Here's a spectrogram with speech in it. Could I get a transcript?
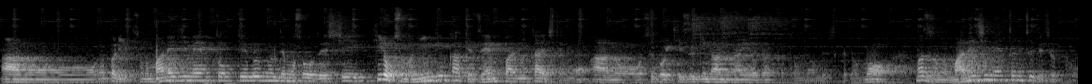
あのやっぱりそのマネジメントっていう部分でもそうですし広くその人間関係全般に対してもあのすごい気づきのある内容だったと思うんですけどもまずそのマネジメントについてちょっと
